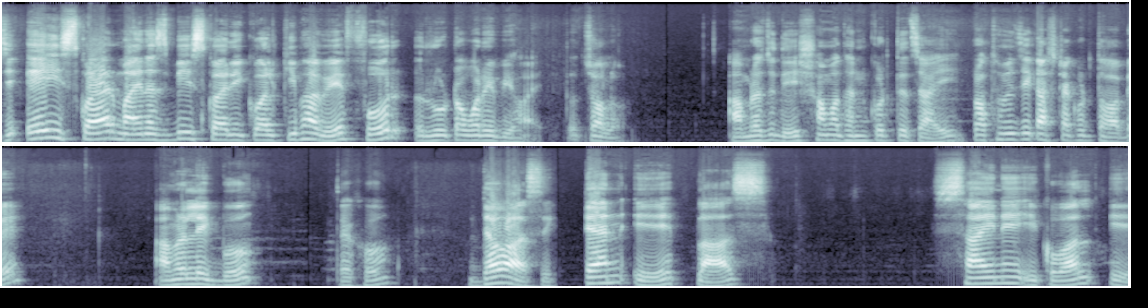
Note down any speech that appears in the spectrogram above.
যে A square minus B square equal কীভাবে ফোর রুট ওভার বি হয়। তো চলো, আমরা যদি সমাধান করতে চাই, প্রথমে যে কাজটা করতে হবে, আমরা লিখব, দেখো, দেওয়া আছে tan A plus sin A equal A.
